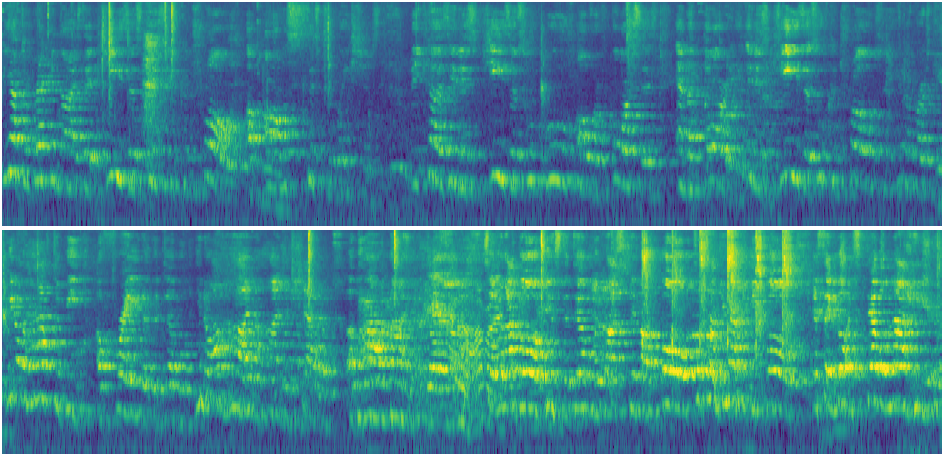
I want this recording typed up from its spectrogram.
We have to recognize that Jesus is in control of all situations because it is Jesus who rules over forces and authorities. It is Jesus who controls the universe. We don't have to be afraid of the devil. You know, I hide behind the shadow of the Almighty. So when I go against the devil and I spin my bold, sometimes you have to be bold and say, Lord, this devil not here.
